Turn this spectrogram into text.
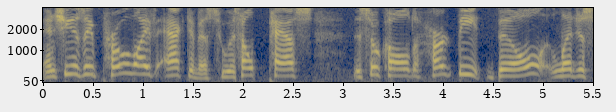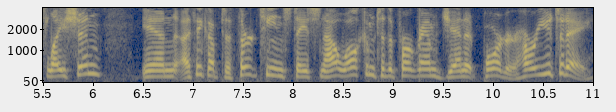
And she is a pro life activist who has helped pass the so called Heartbeat Bill legislation in, I think, up to 13 states now. Welcome to the program, Janet Porter. How are you today?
